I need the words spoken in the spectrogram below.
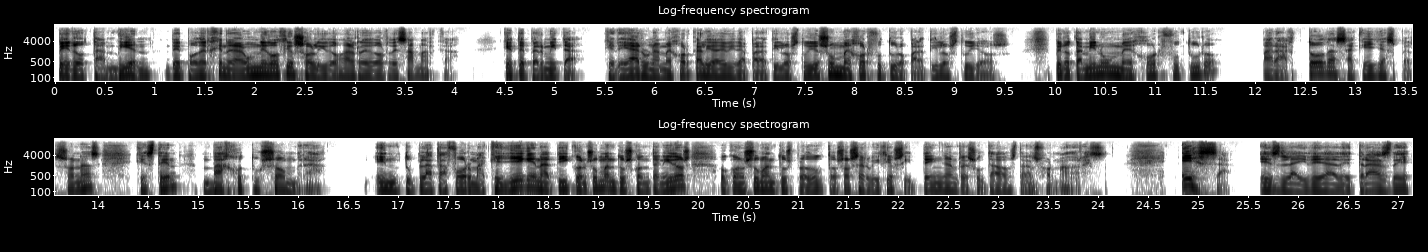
pero también de poder generar un negocio sólido alrededor de esa marca, que te permita crear una mejor calidad de vida para ti los tuyos, un mejor futuro para ti los tuyos, pero también un mejor futuro para todas aquellas personas que estén bajo tu sombra, en tu plataforma, que lleguen a ti, consuman tus contenidos o consuman tus productos o servicios y tengan resultados transformadores. Esa es la idea detrás de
